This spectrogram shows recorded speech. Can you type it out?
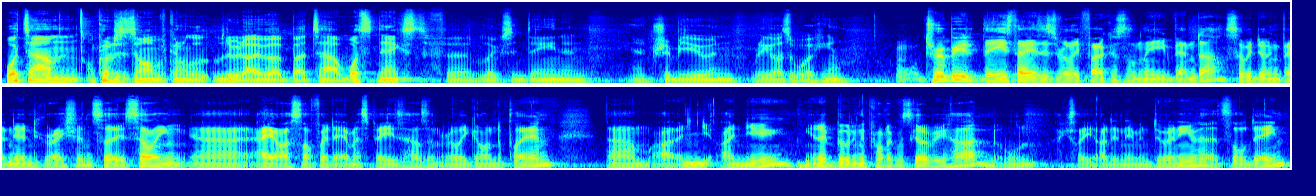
What um I'm conscious of time, we've gone a little bit over, but uh, what's next for Lucas and Dean and you know, Tribu and what you guys are working on? Tribu these days is really focused on the vendor, so we're doing vendor integration. So selling uh, AI software to MSPs hasn't really gone to plan. Um, I, I knew, you know, building the product was going to be hard. Or actually, I didn't even do any of it. It's all Dean.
